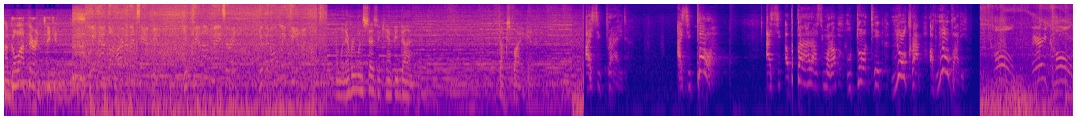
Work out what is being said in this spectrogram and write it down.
Now go out there and take it. We have the heart of a champion. You cannot measure it. You can only feel it. And when everyone says it can't be done, ducks fly again. I see pride. I see power. I see a badass mother who don't take no crap of nobody. Cold, very cold.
